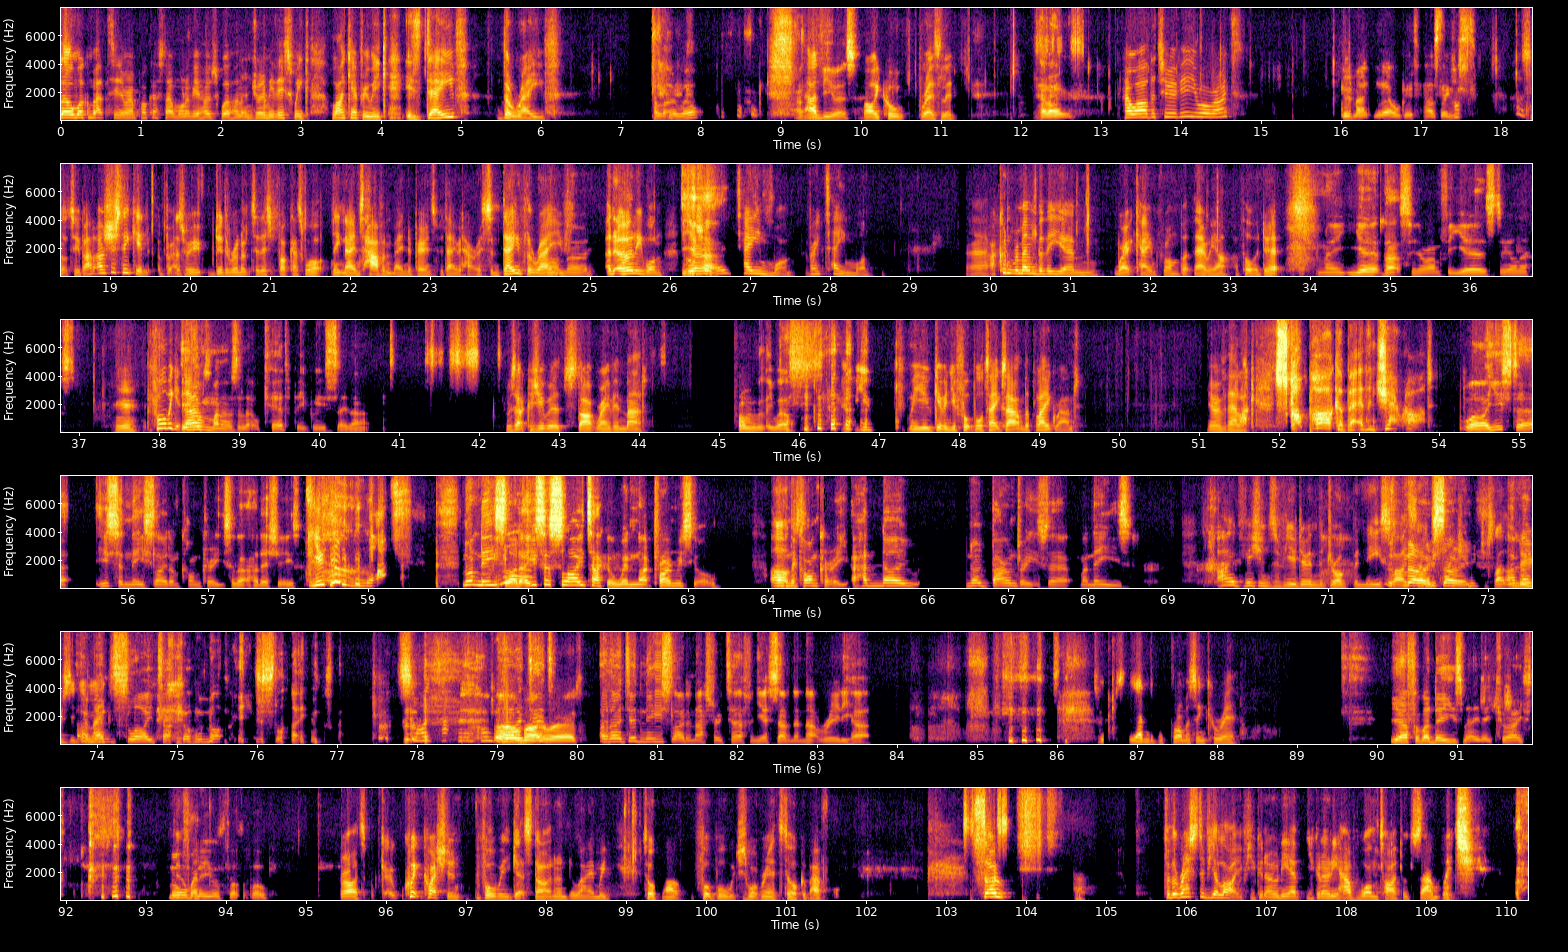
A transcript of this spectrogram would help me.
Hello and welcome back to the Around Podcast. I'm one of your hosts, Will Hunt, and joining me this week, like every week, is Dave the Rave Hello, Will. And, And- viewers. Michael Breslin. Hello. How are the two of you? You all right? Good, mate. Yeah, all good. How's things? That's not too bad. I was just thinking, as we did the run up to this podcast, what nicknames haven't made an appearance for David Harris. And Dave the Oh, Rave, no. an early one, but also a very tame one. A very tame one. Uh, I couldn't remember the um, where it came from, but there we are. I thought I'd do it. Mate, yeah, that's been around for years, to be honest. Yeah. Before we get down, Even when I was a little kid, people used to say that. was that because you were stark raving mad? Probably will. were you were you giving your football takes out on the playground? You're over there like Scott Parker better than Gerrard. well, I used to used to knee slide on concrete, so that had issues. You did what? Not knee slide. I used to slide tackle when like primary school Oh, on the concrete. I had no no boundaries for my knees. I had visions of you doing the Drogba knee slide. No, sorry. just like I meant, losing I your meant legs. slide tackle, not knee slide. Slide tackle on concrete. Although Oh, I my did- word. Although I did knee slide an astroturf in year seven, and that really hurt. It's the end of a promising career. Yeah, for my knees, maybe. Christ. No, Not for me with football. Right. Quick question before we get started underway and we talk about football, which is what we're here to talk about. So, for the rest of your life, you can only have you can only have one type of sandwich.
